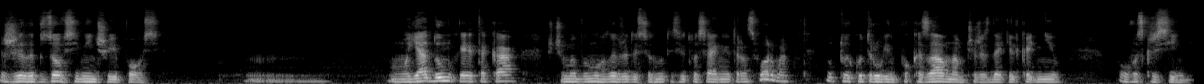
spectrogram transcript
жили в зовсім іншій епосі. Моя думка є така, що ми б могли вже досягнути світлосяйної трансформи, ну ту, котру він показав нам через декілька днів у Воскресінні.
